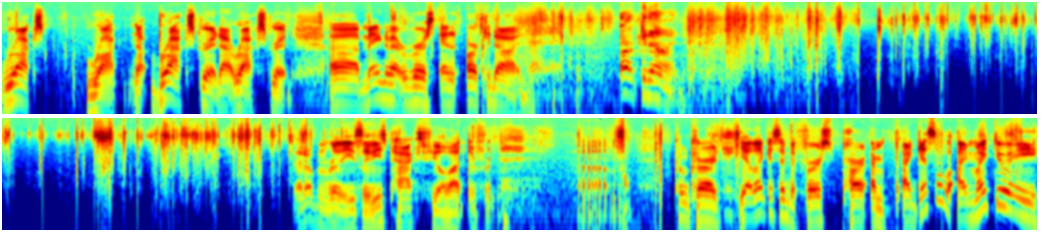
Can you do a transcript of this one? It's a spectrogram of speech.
Rocks, Rock, not Brock's Grit, not Rock's Grit, uh, Magnemite Reverse, and an Arcanine. Arcanine! That opened really easily. These packs feel a lot different. Um, code card. Yeah, like I said, the first part, I'm, I guess I'll, I might do a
